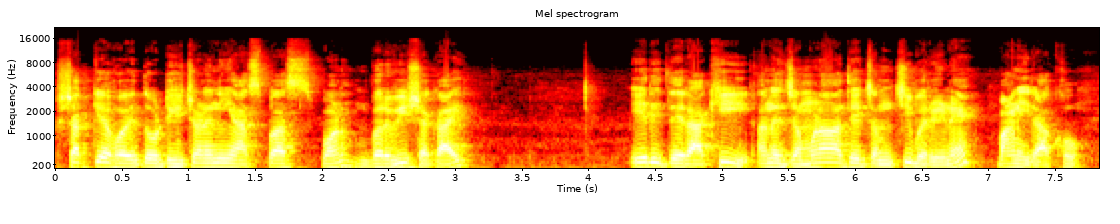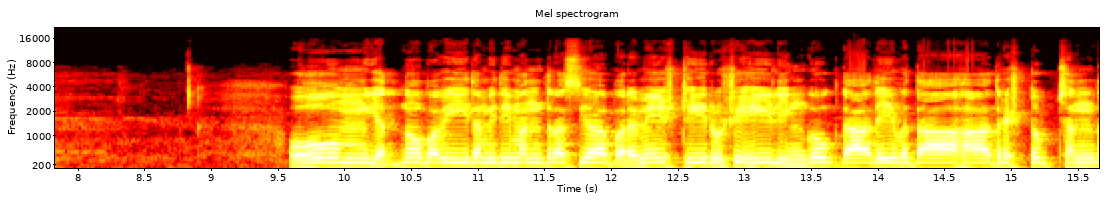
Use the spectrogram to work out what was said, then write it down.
શક્ય હોય તો ઢીંચણની આસપાસ પણ ભરવી શકાય એ રીતે રાખી અને જમણા હાથે ચમચી ભરીને પાણી રાખો મંત્રસ્ય પરમેષ્ઠી ઋષિ લિંગોક્તા દેવતા ત્રિષ્ટુપ્છંદ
